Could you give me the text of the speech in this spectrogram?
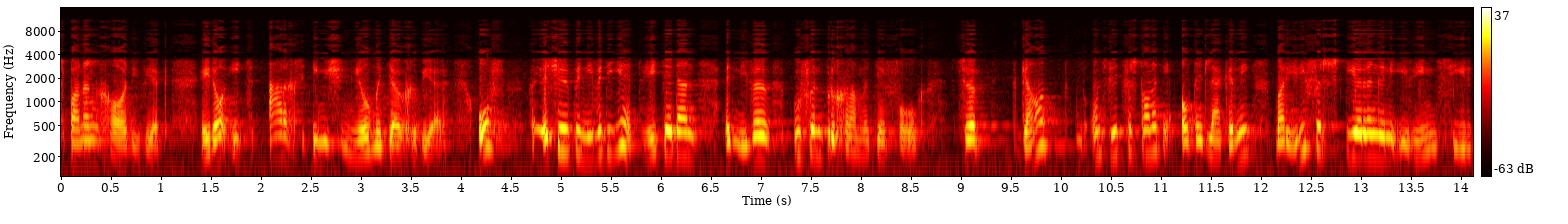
spanning gehad die week? Het daar iets ergs emosioneel met jou gebeur? Of is jy op 'n nuwe dieet? Het jy dan 'n nuwe oefenprogram wat jy volg? So, gout, ons weet verstaan dit nie altyd lekker nie, maar hierdie verstoring in die urinesuur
